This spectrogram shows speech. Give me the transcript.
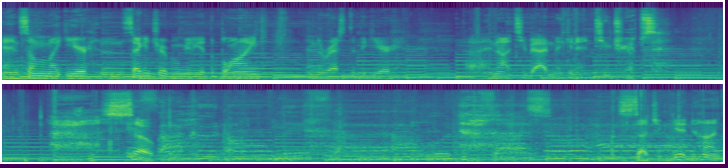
and some of my gear. And then the second trip, I'm gonna get the blind and the rest of the gear. Uh, not too bad making it in two trips. Ah, so cool. Such a good hunt.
